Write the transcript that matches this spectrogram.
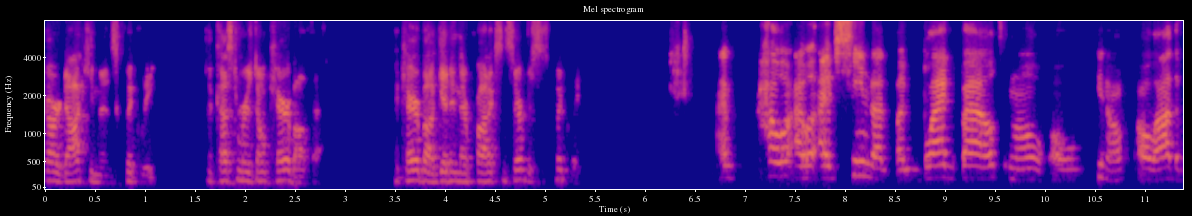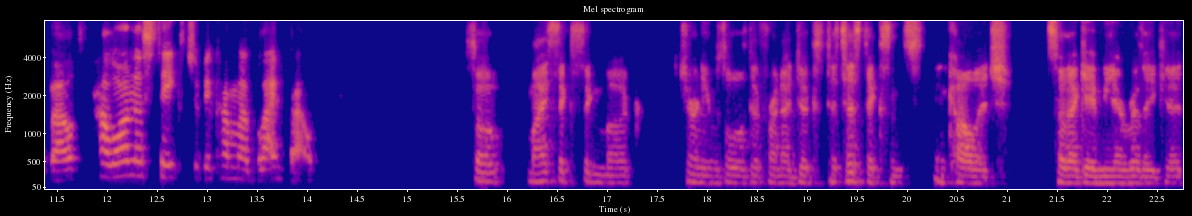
HR documents quickly. The customers don't care about that. They care about getting their products and services quickly. I've, how I, have seen that like black belt and all, all you know all other belts. How long does it take to become a black belt? So my Six Sigma journey was a little different. I took statistics in, in college, so that gave me a really good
